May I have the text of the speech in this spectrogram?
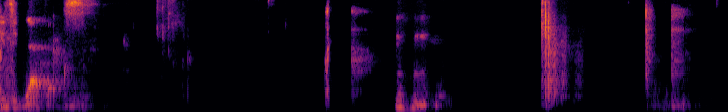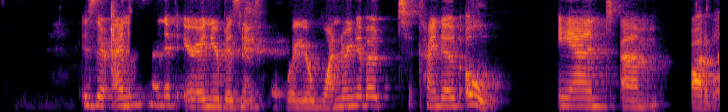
easy graphics. Mm-hmm. Is there any kind of area in your business where you're wondering about kind of, oh, and um, Audible.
